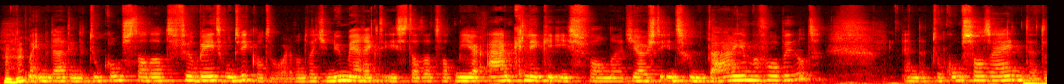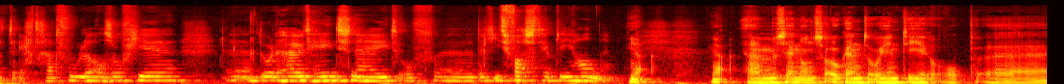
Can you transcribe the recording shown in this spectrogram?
Mhm. Maar inderdaad, in de toekomst zal dat veel beter ontwikkeld worden. Want wat je nu merkt is dat het wat meer aanklikken is van het juiste instrumentarium bijvoorbeeld. En de toekomst zal zijn dat het echt gaat voelen alsof je door de huid heen snijdt of dat je iets vast hebt in je handen. Ja. Ja. Ja, we zijn ons ook aan het oriënteren op eh,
